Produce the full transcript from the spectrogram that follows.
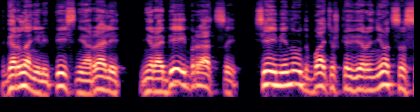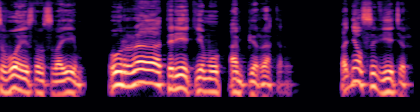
горланили песни, орали «Не робей, братцы! Сей минут батюшка вернется с воинством своим! Ура третьему императору!» Поднялся ветер,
